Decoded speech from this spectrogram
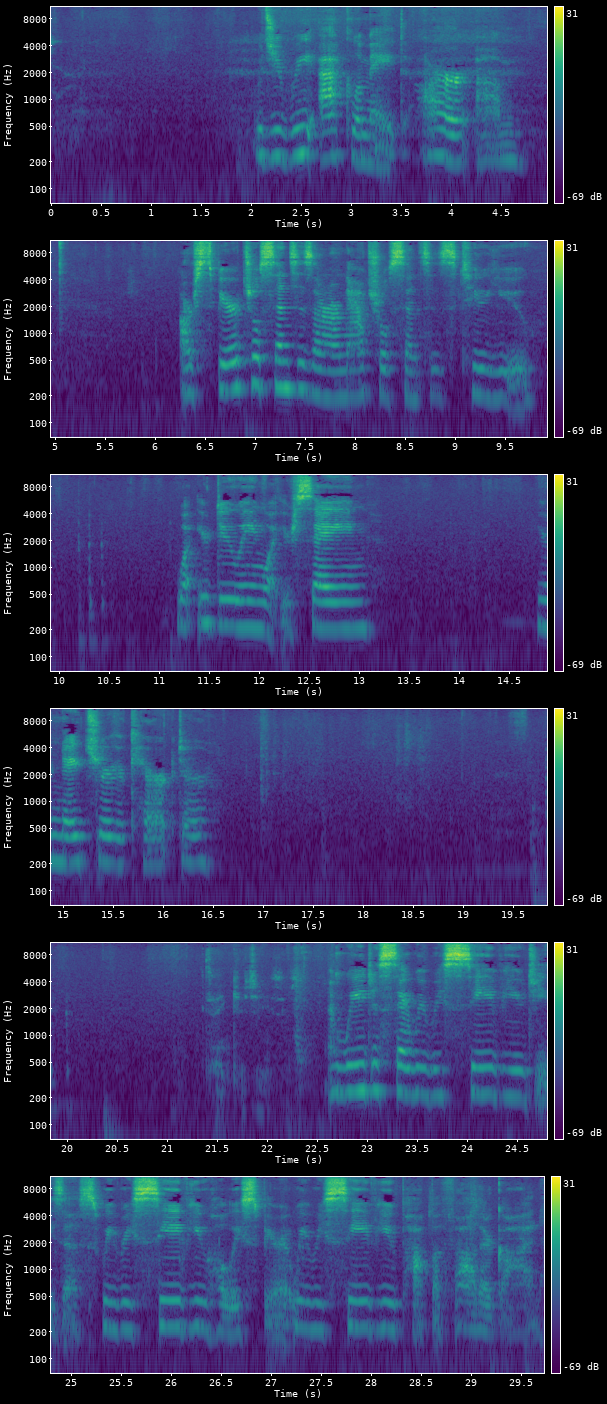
Would you reacclimate our um, our spiritual senses and our natural senses to you? What you're doing, what you're saying, your nature, your character. Thank you, Jesus. And we just say, We receive you, Jesus. We receive you, Holy Spirit. We receive you, Papa, Father, God.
